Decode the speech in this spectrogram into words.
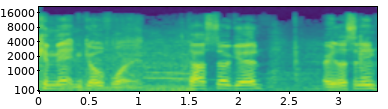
commit and go for it. That was so good. Are you listening?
